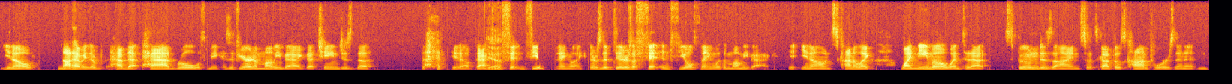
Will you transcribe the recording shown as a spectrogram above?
you know, not having to have that pad roll with me because if you're in a mummy bag, that changes the you know, back yeah. to the fit and feel thing. Like there's a there's a fit and feel thing with a mummy bag. You know, it's kind of like why Nemo went to that spoon design, so it's got those contours in it and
